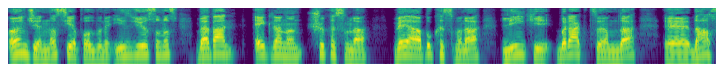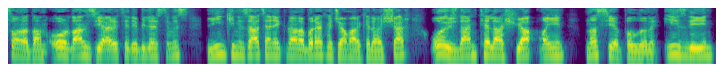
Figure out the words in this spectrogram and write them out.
Önce nasıl yapıldığını izliyorsunuz ve ben ekranın şu kısmına veya bu kısmına linki bıraktığımda e, daha sonradan oradan ziyaret edebilirsiniz. Linkini zaten ekrana bırakacağım arkadaşlar. O yüzden telaş yapmayın. Nasıl yapıldığını izleyin.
